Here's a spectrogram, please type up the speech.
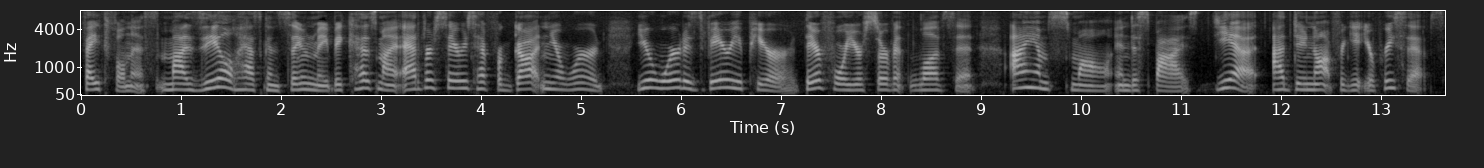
faithfulness. My zeal has consumed me because my adversaries have forgotten your word. Your word is very pure, therefore your servant loves it. I am small and despised, yet I do not forget your precepts.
